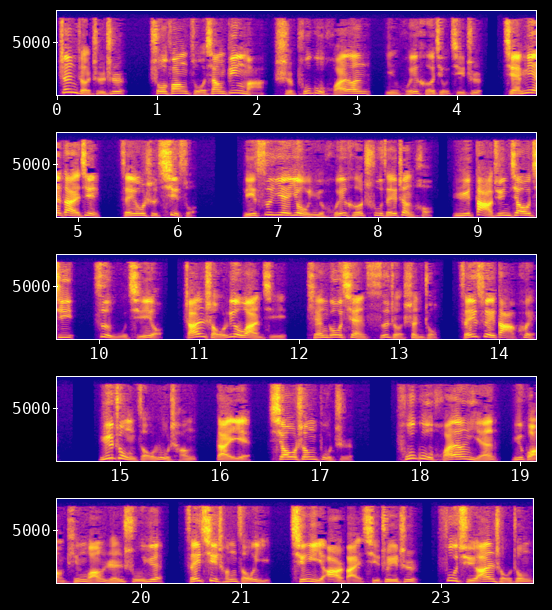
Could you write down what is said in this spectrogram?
真者知之，朔方左厢兵马使仆固怀恩引回纥救击之，歼灭殆尽。贼犹是气所。李嗣业又与回纥出贼阵后，与大军交击，自武即有，斩首六万级。田沟欠死者甚众，贼遂大溃。余众走入城，待夜，箫声不止。仆固怀恩言与广平王仁书曰：“贼弃城走矣。”请以二百骑追之，复取安守中、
